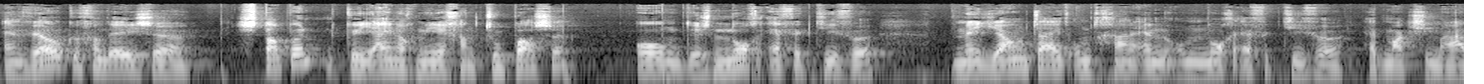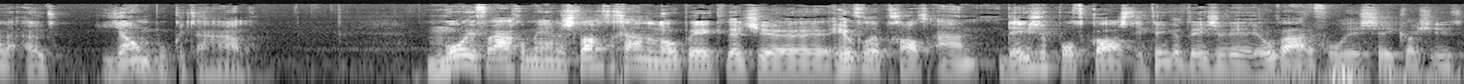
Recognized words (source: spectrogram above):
En welke van deze stappen kun jij nog meer gaan toepassen om dus nog effectiever met jouw tijd om te gaan en om nog effectiever het maximale uit jouw boeken te halen. Mooie vraag om mee aan de slag te gaan. Dan hoop ik dat je heel veel hebt gehad aan deze podcast. Ik denk dat deze weer heel waardevol is. Zeker als je dit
